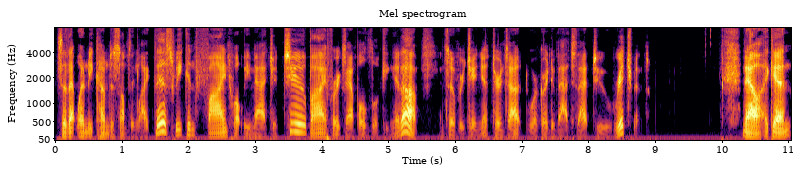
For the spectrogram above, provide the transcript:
so that when we come to something like this, we can find what we match it to by, for example, looking it up. And so Virginia turns out we're going to match that to Richmond. Now, again,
